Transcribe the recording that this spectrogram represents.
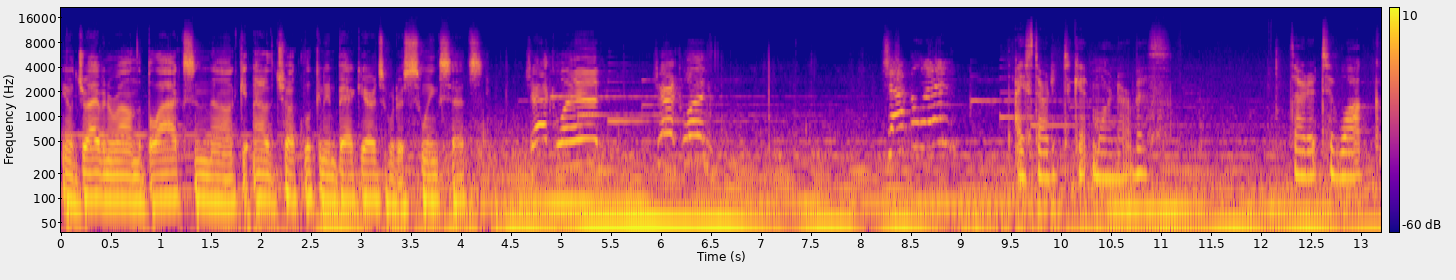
you know, driving around the blocks and uh, getting out of the truck, looking in backyards where there's swing sets. Jacqueline! Jacqueline! Jacqueline? I started to get more nervous. Started to walk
